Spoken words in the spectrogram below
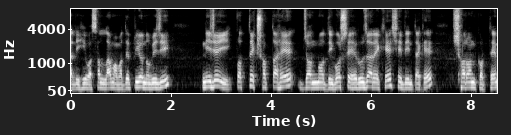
আলিহি ওয়াসাল্লাম, আমাদের প্রিয় নবীজি, নিজেই প্রত্যেক সপ্তাহে জন্ম দিবসে রোজা রেখে সেই দিনটাকে স্মরণ করতেন,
